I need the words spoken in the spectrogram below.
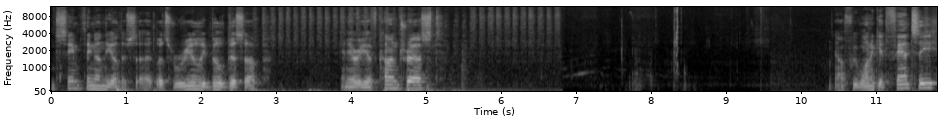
And same thing on the other side. Let's really build this up. An area of contrast. Now if we want to get fancy,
